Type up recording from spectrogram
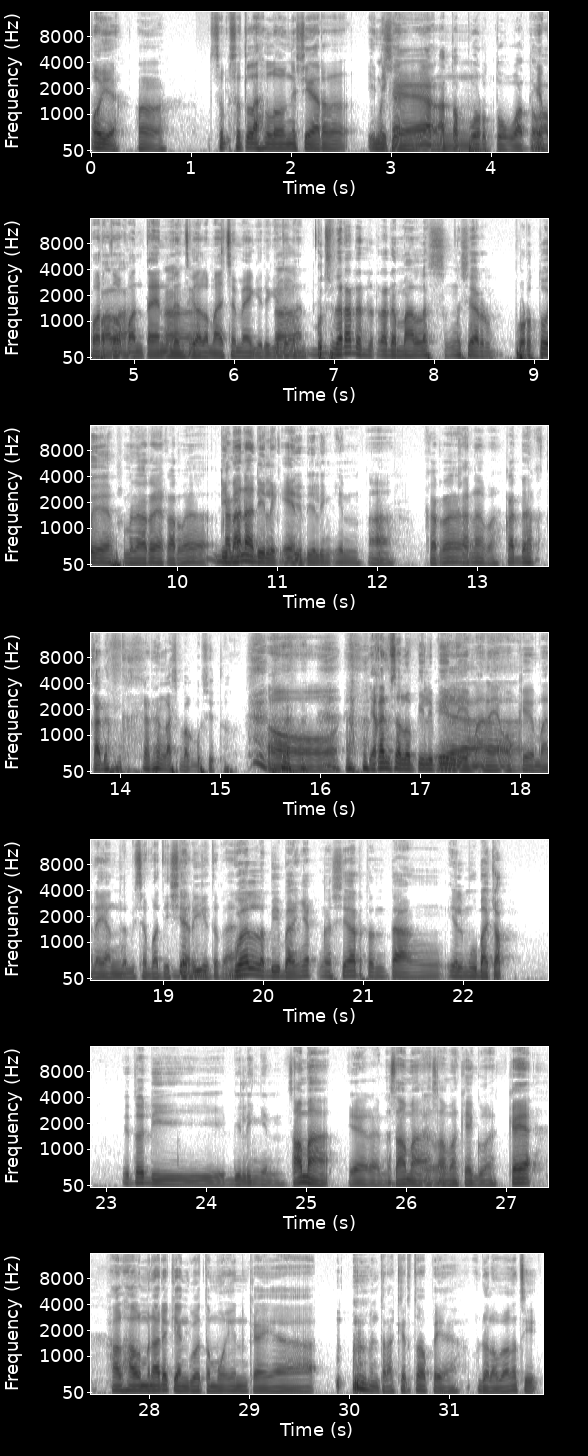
Oh iya. Heeh. Se- Setelah lo nge-share ini kan Nge-share yang atau porto atau ya, porto apalah. konten dan Ah. segala macam ya gitu-gitu Uh, kan. Gue sebenarnya rada, rada males nge-share Porto ya sebenarnya karena Di mana di LinkedIn? Di, di LinkedIn. Ah, Karena, karena apa? kadang kadang kadang nggak sebagus itu. Oh, ya kan bisa lo pilih-pilih Iya. mana yang oke, mana yang bisa buat di-share gitu kan. gue lebih banyak nge-share tentang ilmu bacot itu di di LinkedIn, Sama, ya kan? sama, Iya. sama kayak gue. Kayak hal-hal menarik yang gue temuin kayak terakhir tuh apa ya? Udah lama banget sih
